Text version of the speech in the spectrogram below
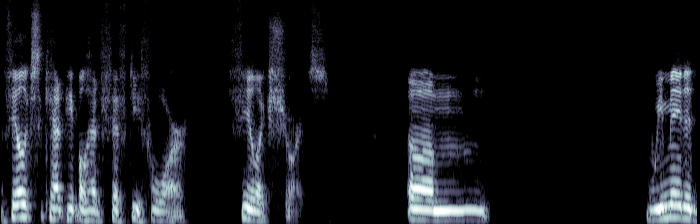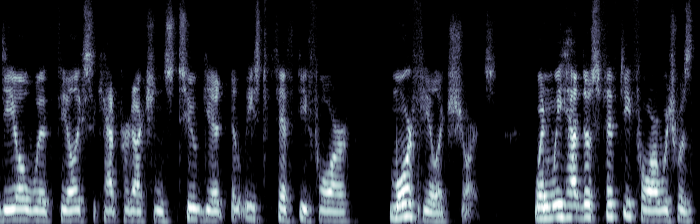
the Felix the Cat people had 54 Felix shorts. Um, we made a deal with Felix the Cat Productions to get at least 54 more Felix shorts. When we had those 54, which was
